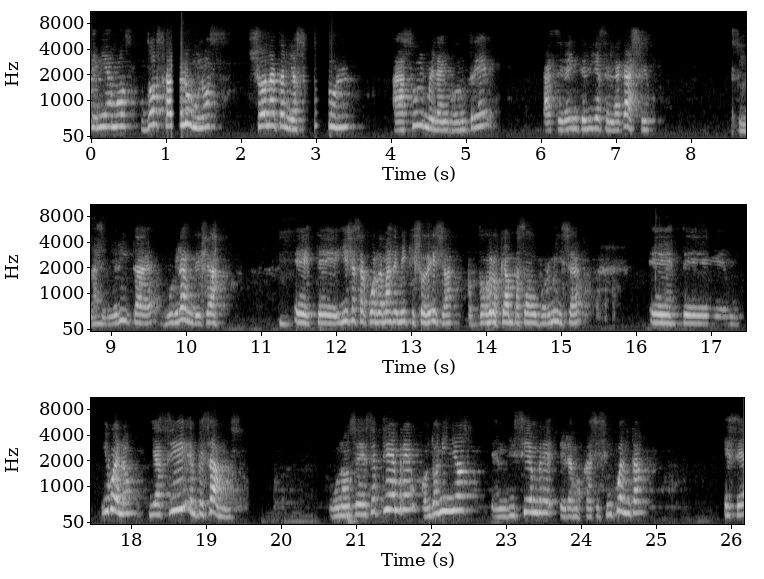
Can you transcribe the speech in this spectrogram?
teníamos dos alumnos, Jonathan y Azul. A Azul me la encontré hace 20 días en la calle. Es una señorita ¿eh? muy grande ya. Este, y ella se acuerda más de mí que yo de ella, por todos los que han pasado por mí ya. Este, y bueno, y así empezamos un 11 de septiembre con dos niños, en diciembre éramos casi 50, ese,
